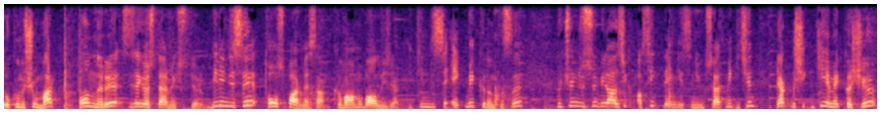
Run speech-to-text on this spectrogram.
dokunuşum var. Onları size göstermek istiyorum. Birincisi toz parmesan kıvamı bağlayacak. İkincisi ekmek kırıntısı. Üçüncüsü birazcık asit dengesini yükseltmek için yaklaşık 2 yemek kaşığı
